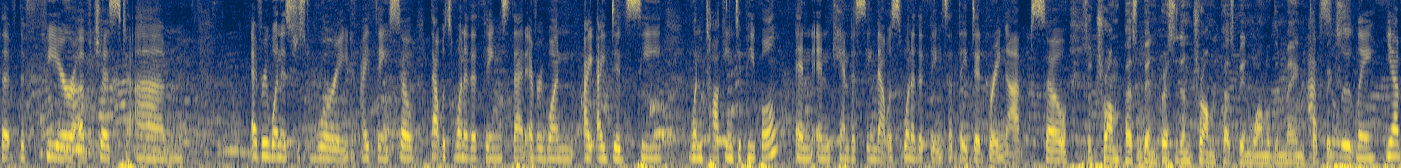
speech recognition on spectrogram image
the the fear of just um, everyone is just worried, I think. So that was one of the things that everyone, I, I did see when talking to people and, and canvassing. That was one of the things that they did bring up. So, so Trump has been, President Trump has been one of the main topics. Absolutely. Yep,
